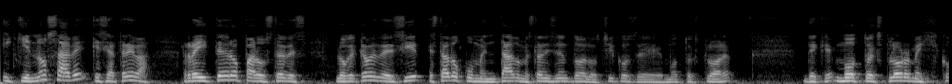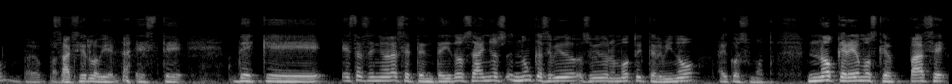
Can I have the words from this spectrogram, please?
Y quien no sabe, que se atreva. Reitero para ustedes, lo que acaban de decir está documentado, me están diciendo todos los chicos de Moto Explorer, de que Moto Explorer México, para, para Exacto. decirlo bien, este, de que esta señora, 72 años, nunca se ha subido, subido una moto y terminó ahí con su moto. No queremos que pase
